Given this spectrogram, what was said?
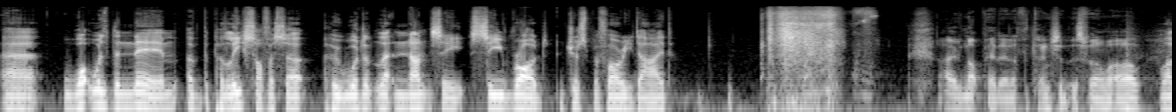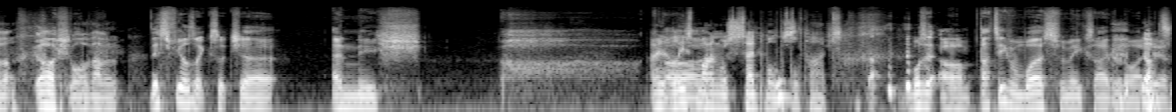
Uh, what was the name of the police officer who wouldn't let Nancy see Rod just before he died? I have not paid enough attention to this film at all. Well, I Gosh. both haven't. This feels like such a a niche. Oh, I mean, at least God. mine was said multiple times. Was it? Um, that's even worse for me because I have no no, idea. it's,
